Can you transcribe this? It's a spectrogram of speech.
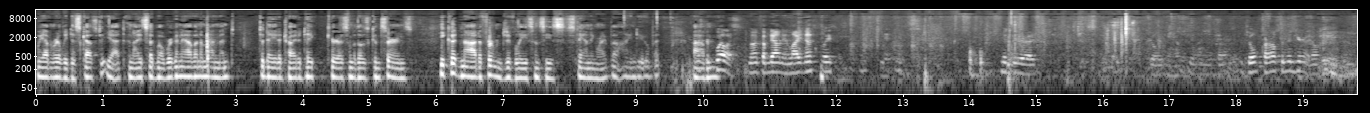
we haven't really discussed it yet. And I said, well, we're going to have an amendment today to try to take care of some of those concerns. He could nod affirmatively since he's standing right behind you, but. Mr. um, Kwilas, you want to come down and enlighten us, please? Mr. uh, Joel- Carlson in here? I don't.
